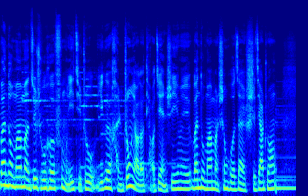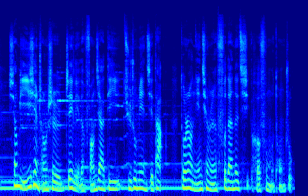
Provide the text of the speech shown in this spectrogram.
豌豆妈妈最初和父母一起住，一个很重要的条件是因为豌豆妈妈生活在石家庄，相比一线城市，这里的房价低，居住面积大，都让年轻人负担得起和父母同住。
